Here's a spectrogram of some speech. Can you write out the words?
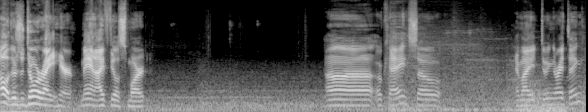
Oh, there's a door right here. Man, I feel smart. Uh, okay, so... Am I doing the right thing?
